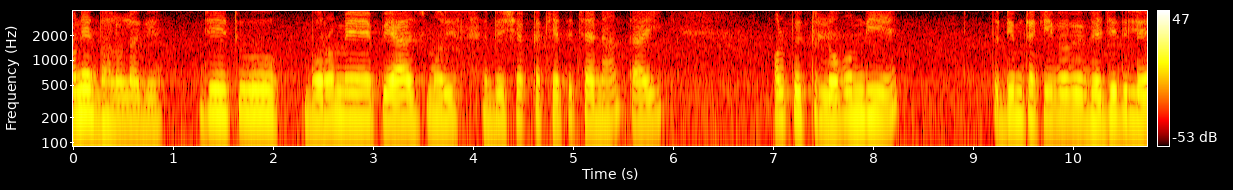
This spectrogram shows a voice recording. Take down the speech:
অনেক ভালো লাগে। যেহেতু গরমে পেঁয়াজ, মরিচ বেশি একটা খেতে চায় না, তাই অল্প একটু লবণ দিয়ে তো ডিমটাকে এভাবে ভেজে দিলে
